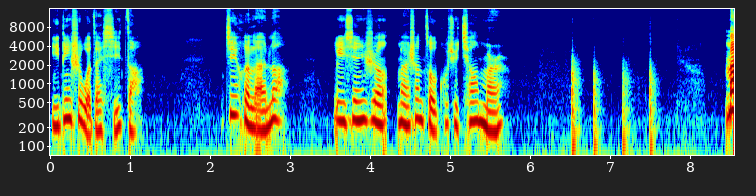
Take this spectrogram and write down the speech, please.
一定是我在洗澡。机会来了，李先生马上走过去敲门。妈，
